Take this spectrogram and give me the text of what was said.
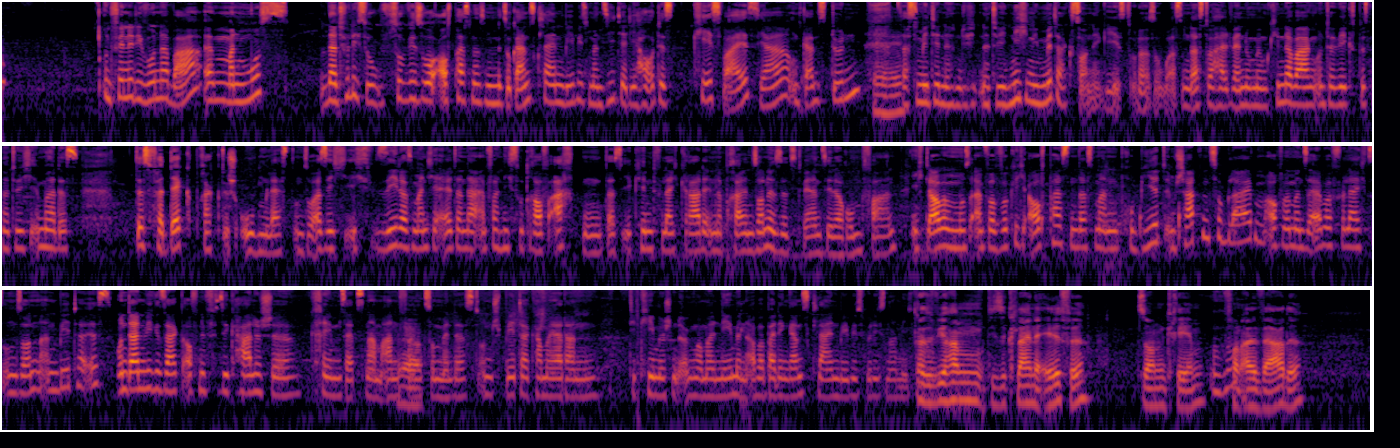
und finde die wunderbar. Ähm, man muss natürlich so, sowieso aufpassen, dass man mit so ganz kleinen Babys, man sieht ja, die Haut ist käsweiß, ja, und ganz dünn, dass du mit denen natürlich- natürlich nicht in die Mittagssonne gehst oder sowas. Und dass du halt, wenn du mit dem Kinderwagen unterwegs bist, natürlich immer das, das Verdeck praktisch oben lässt und so. Also ich, ich sehe, dass manche Eltern da einfach nicht so drauf achten, dass ihr Kind vielleicht gerade in der prallen Sonne sitzt, während sie da rumfahren. Ich glaube, man muss einfach wirklich aufpassen, dass man probiert, im Schatten zu bleiben, auch wenn man selber vielleicht so ein Sonnenanbeter ist. Und dann, wie gesagt, auf eine physikalische Creme setzen am Anfang Ja. zumindest. Und später kann man ja dann die chemischen irgendwann mal nehmen. Aber bei den ganz kleinen Babys würde ich es noch nicht Also machen. wir haben diese kleine Elfe Sonnencreme Mhm. von Alverde,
